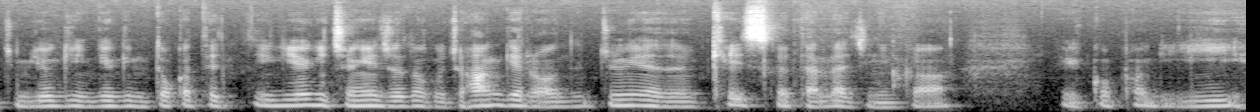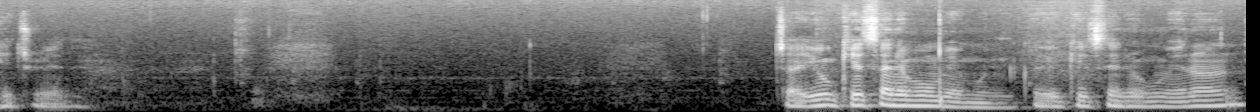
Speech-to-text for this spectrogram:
지금 여기 여기는 똑같아. 여기 정해져도 그죠. 한 개를 어느 중에 케이스가 달라지니까 여기 곱하기 2 해줘야 돼. 자, 이거 계산해 보면 뭡니까? 이거 계산해 보면은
